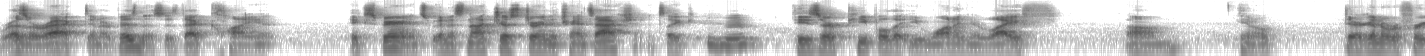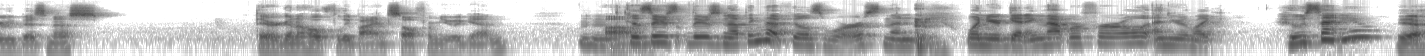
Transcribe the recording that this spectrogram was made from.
resurrect in our business is that client experience and it's not just during the transaction it's like hmm these are people that you want in your life um, you know they're going to refer you business they're going to hopefully buy and sell from you again because Um, there's there's nothing that feels worse than when you're getting that referral and you're like who sent you yeah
